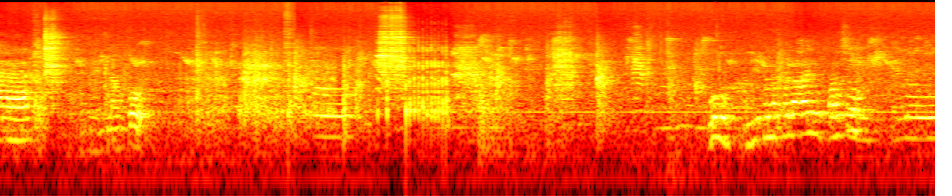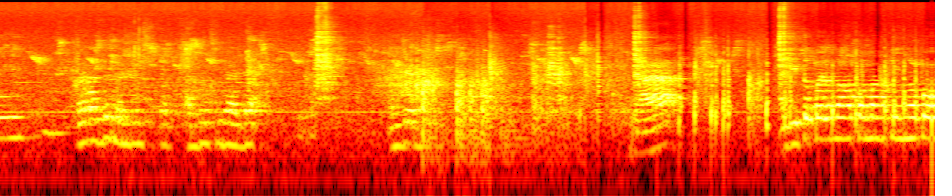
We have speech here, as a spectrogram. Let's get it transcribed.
Ka ha? Saglit lang po. Oh, andito na pala kayo. Pasok. Hello. Tara doon, andun si, andun si Dada. Andun. Da. Andito pala mga pamangkin mo po.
